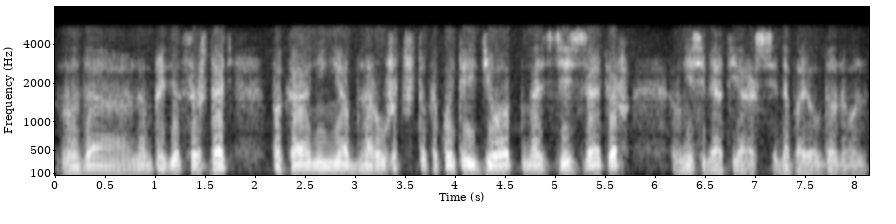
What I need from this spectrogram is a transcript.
Ну да, нам придется ждать, пока они не обнаружат, что какой-то идиот нас здесь запер», вне себя от ярости добавил Донован.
